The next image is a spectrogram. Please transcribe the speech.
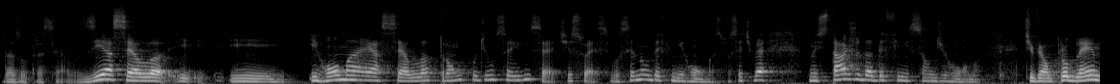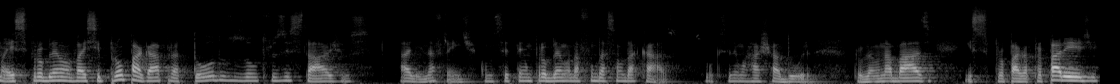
das outras células. E a célula e, e, e, Roma é a célula tronco de um 6 em 7. Isso é, se você não definir Roma, se você estiver no estágio da definição de Roma, tiver um problema, esse problema vai se propagar para todos os outros estágios ali na frente. Como você tem um problema na fundação da casa, que você tem uma rachadura, problema na base, isso se propaga para a parede,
